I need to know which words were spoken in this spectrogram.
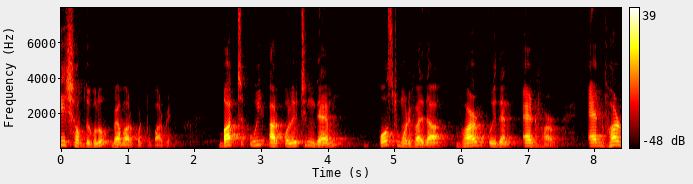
এই শব্দগুলো ব্যবহার করতে পারবে। But we are polluting them post modify the verb with an adverb adverb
